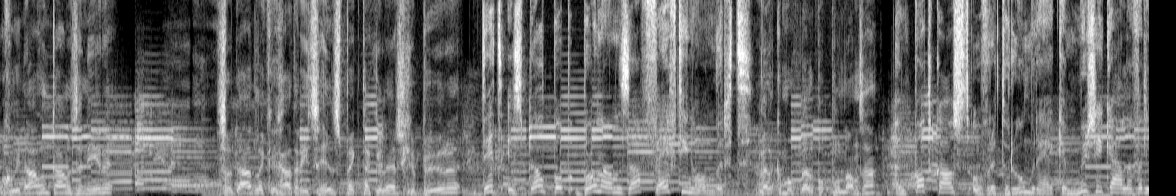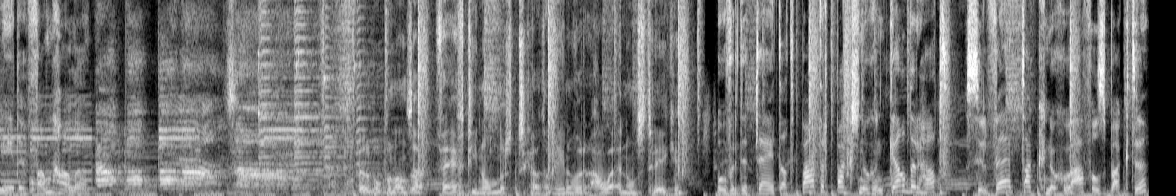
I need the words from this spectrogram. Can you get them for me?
Goedenavond, dames en heren. Zo dadelijk gaat er iets heel spectaculairs gebeuren. Dit is Belpop Bonanza 1500. Welkom op Belpop Bonanza. Een podcast over het roemrijke muzikale verleden van Halle. Belpop Bonanza 1500 gaat alleen over Halle en omstreken. Over de tijd dat Pater Pax nog een kelder had, Sylvain Tak nog wafels bakte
